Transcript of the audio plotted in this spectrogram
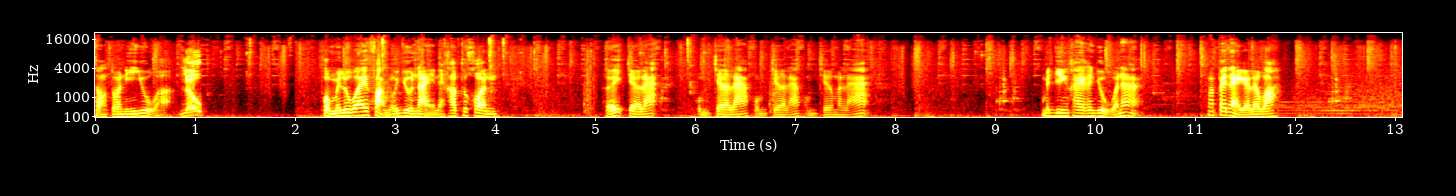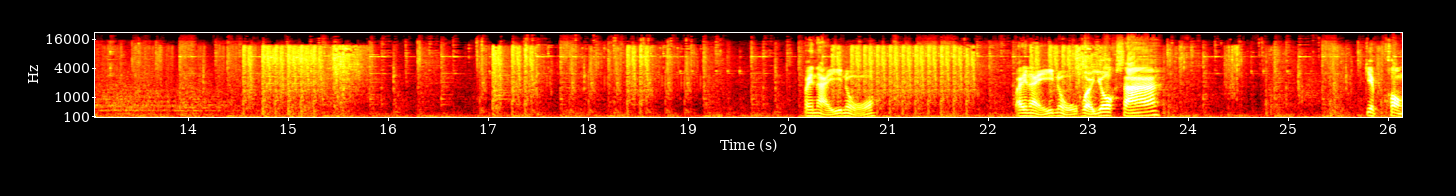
สองตัวนี้อยู่อะ Nope. ผมไม่รู้ว่าไอ้ฝั่งนู้นอยู่ไหนนะครับ ทุกคน เฮ้ยเจอแล้วผมเจอแล้ว ผมเจอแล้ว ผมเจอมันแล้ว มันยิงใครกันอยู่วะน่ะ มันไปไหนกันแล้ววะ ไปไหนอีหนู ไปไหนอีหนูหัวโยกซะ เก็บของ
